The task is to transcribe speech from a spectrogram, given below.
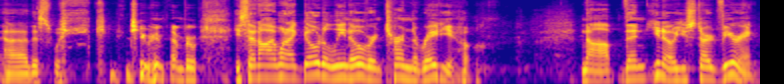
uh, this week. Do you remember? He said, Oh, when I go to lean over and turn the radio knob, then, you know, you start veering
